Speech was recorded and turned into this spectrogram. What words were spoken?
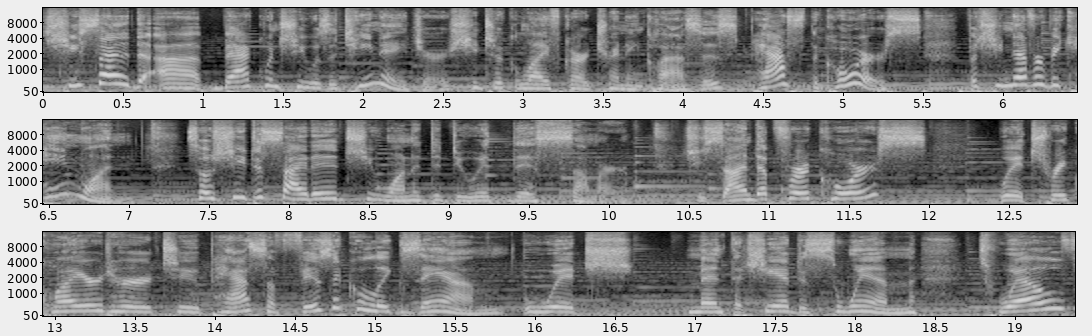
She said uh, back when she was a teenager, she took lifeguard training classes, passed the course, but she never became one. So she decided she wanted to do it this summer. She signed up for a course which required her to pass a physical exam, which meant that she had to swim 12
